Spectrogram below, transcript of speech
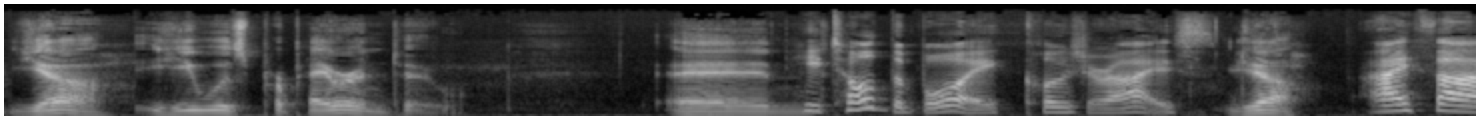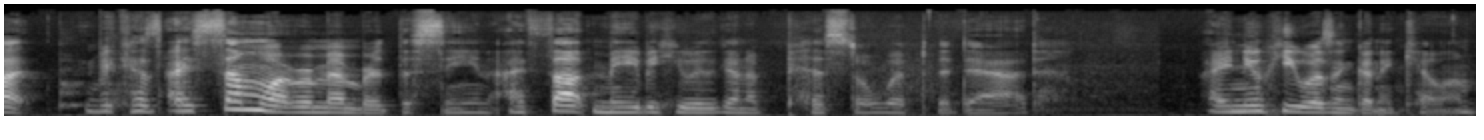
Yeah, he was preparing to, and He told the boy, "Close your eyes." yeah, I thought because I somewhat remembered the scene. I thought maybe he was gonna pistol whip the dad. I knew he wasn't gonna kill him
